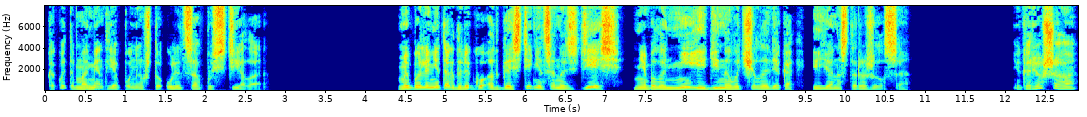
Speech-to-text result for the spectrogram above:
В какой-то момент я понял, что улица опустела. Мы были не так далеко от гостиницы, но здесь не было ни единого человека, и я насторожился. — Игореша,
